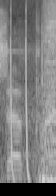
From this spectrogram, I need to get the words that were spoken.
It's a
